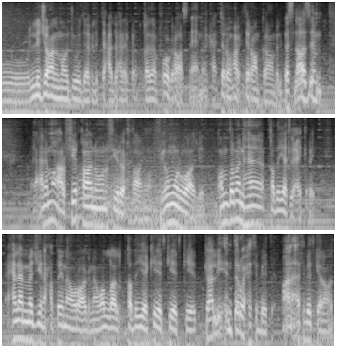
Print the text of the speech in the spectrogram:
واللجان الموجودة في الاتحاد البحريني لكره القدم فوق راسنا يعني نحترمها باحترام كامل. بس لازم يعني ما أعرف في قانون وفي روح قانون في أمور واجد. ومن ضمنها قضية العكري. إحنا لما جينا حطينا أوراقنا والله القضية كيت كيت كيت. قال لي أنت روح اثبت. أنا أثبت كنادي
